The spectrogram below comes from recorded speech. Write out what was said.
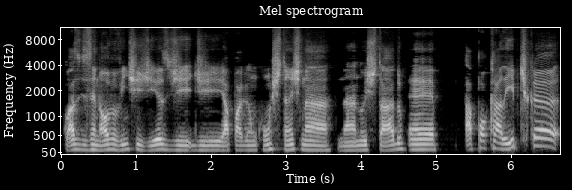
quase 19 ou 20 dias de, de apagão constante na, na, no estado. É, apocalíptica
